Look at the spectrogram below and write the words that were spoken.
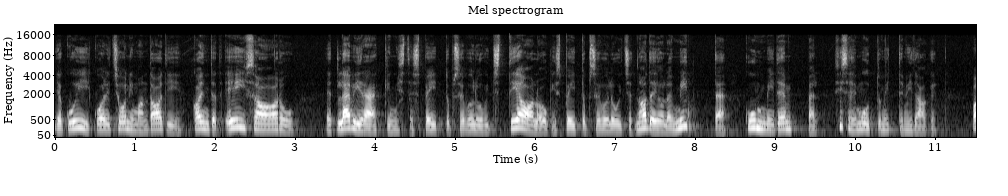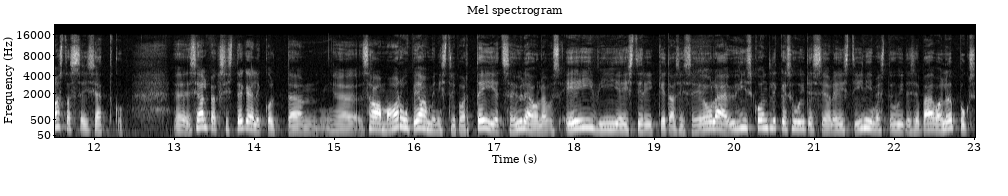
ja kui koalitsiooni mandaadi kandjad ei saa aru, et läbirääkimistes peitub see võluvits, dialoogis peitub see võluvits, et nad ei ole mitte mitte kummitempel, siis ei muutu mitte midagi. vastasseis jätkub seal peaks siis tegelikult ähm, saama aru peaministri partei, et see üleolevus ei vii Eesti riiki edasi, see ei ole ühiskondlikes huvides, see ei ole Eesti inimeste huvides ja päeva lõpuks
